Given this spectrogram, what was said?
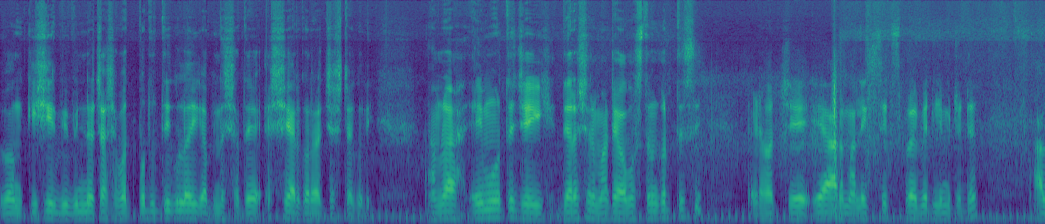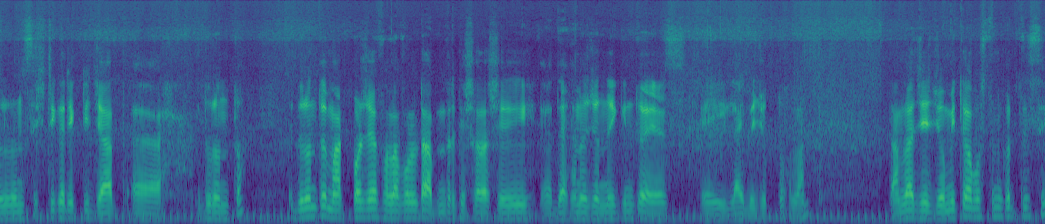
এবং কৃষির বিভিন্ন চাষাবাদ পদ্ধতিগুলোই আপনাদের সাথে শেয়ার করার চেষ্টা করি। আমরা এই মুহূর্তে যেই দেড়শের মাঠে অবস্থান করতেছি, এটা হচ্ছে এ আর মালিক সিক্স প্রাইভেট লিমিটেডের। আলোড়ন সৃষ্টিকারী একটি জাত দুরন্ত। দুরন্ত মাঠ পর্যায়ে ফলাফলটা আপনাদেরকে সরাসরি দেখানোর জন্যই কিন্তু এই লাইভে যুক্ত হলাম। তো আমরা যে জমিতে অবস্থান করতেছি,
